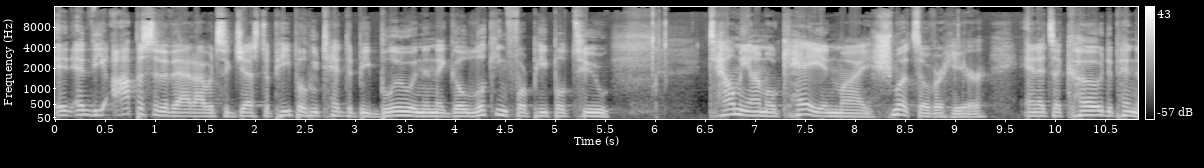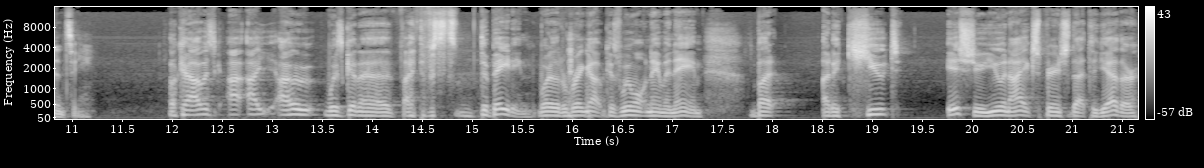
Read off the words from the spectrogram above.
and, and, the opposite of that, I would suggest to people who tend to be blue and then they go looking for people to tell me I'm okay in my schmutz over here, and it's a codependency. Okay, I was I, I, I was gonna I was debating whether to bring up because we won't name a name, but an acute issue you and I experienced that together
